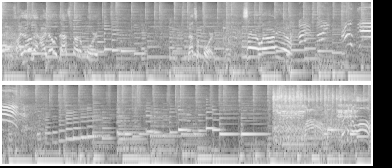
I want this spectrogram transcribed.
I know that. I know that's not a fort. That's a fort. Sarah, where are you? I'm going Wow. Look at the wall.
